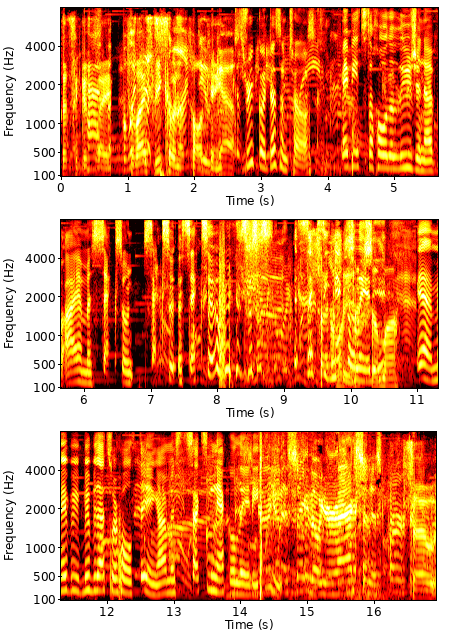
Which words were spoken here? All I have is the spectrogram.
That's a good way. So why is Rico not talking? Because Rico doesn't talk. Maybe it's the whole illusion of I am a sexo, sexo, a sexo, a sexy neko lady. Yeah, maybe maybe that's her whole thing. I'm a sexy neko lady. say though, your accent is perfect. So,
